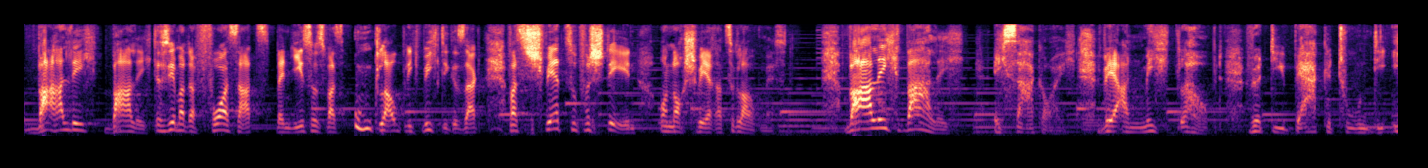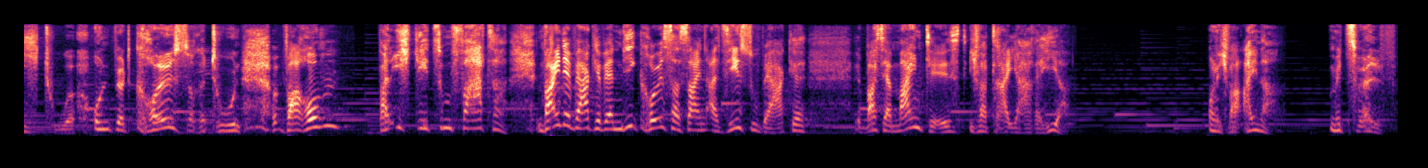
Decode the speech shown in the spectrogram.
Wahrlich, wahrlich. Das ist immer der Vorsatz, wenn Jesus was unglaublich Wichtiges sagt, was schwer zu verstehen und noch schwerer zu glauben ist. Wahrlich, wahrlich, ich sage euch, wer an mich glaubt, wird die Werke tun, die ich tue und wird größere tun. Warum? Weil ich gehe zum Vater. Meine Werke werden nie größer sein als Jesu Werke. Was er meinte ist, ich war drei Jahre hier. Und ich war einer mit zwölf.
